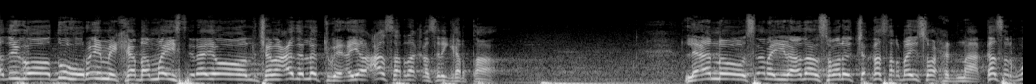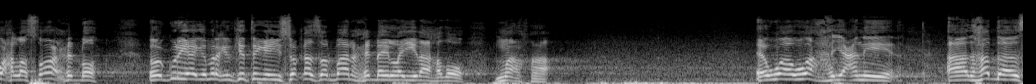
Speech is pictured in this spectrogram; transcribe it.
Adigoo duhur iminka dhammaystiray oo jamaacada la tugay ayaad casarna qasri kartaa le'anno sanay yidhaahdaan soomaalidu qasar bay soo xidhnaa qasarku wax la soo xidho oo gurigaaga markaad ka tegayso qasar baan xidhay la yidhaahdo ma aha wax yacnii aad haddaas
